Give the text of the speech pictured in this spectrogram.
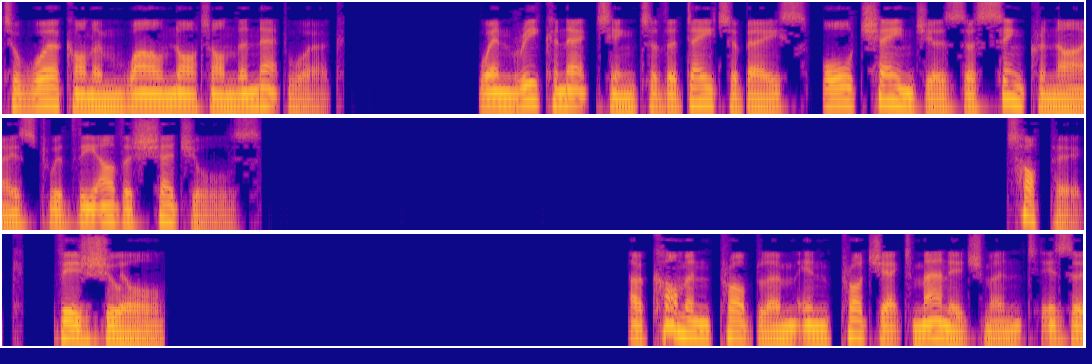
to work on them while not on the network. When reconnecting to the database, all changes are synchronized with the other schedules. Visual A common problem in project management is a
